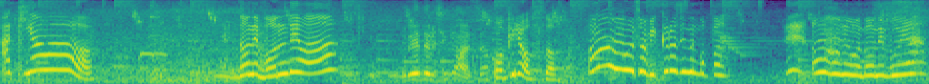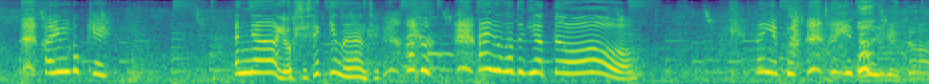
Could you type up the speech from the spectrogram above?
아 귀여워. 너네 뭔데 와? 우리 애들 신경 안 써? 어 필요 없어. 어머, 어머, 저 미끄러지는 것 봐. 어머, 어머, 너네 뭐야? 아 행복해. 안녕. 역시 새끼는 제. 아이고, 아이고, 봐도 귀엽다. 아 예뻐, 아 예뻐. 괜찮아.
